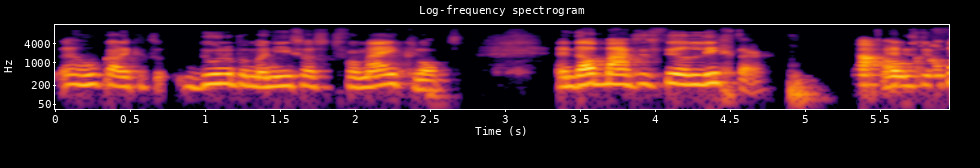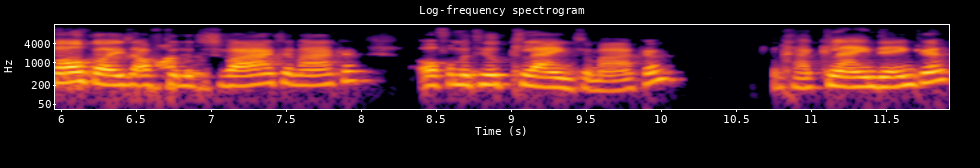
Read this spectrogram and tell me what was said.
hey, hoe kan ik het doen op een manier zoals het voor mij klopt? En dat maakt het veel lichter. Ja, en dus de valkuil is af en toe om het zwaar te maken of om het heel klein te maken. Dan ga ik klein denken.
